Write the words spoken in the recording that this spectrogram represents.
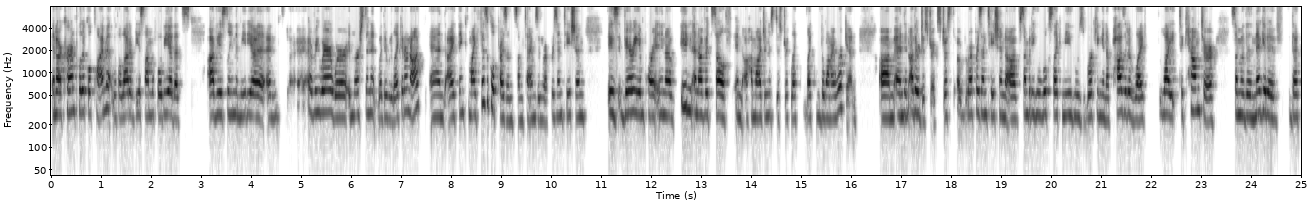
in our current political climate with a lot of the Islamophobia that's obviously in the media and everywhere, we're immersed in it, whether we like it or not. And I think my physical presence sometimes in representation is very important in, a, in and of itself in a homogenous district like, like the one I work in um, and in other districts. Just a representation of somebody who looks like me, who's working in a positive life light to counter some of the negative that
